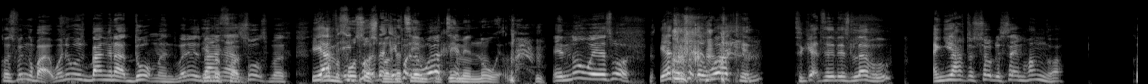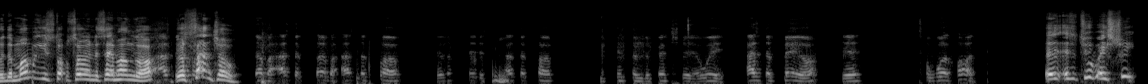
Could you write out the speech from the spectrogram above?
Because think about it, when he was banging out Dortmund, when he was banging out before- Salzburg, he had before he put, the, Salzburg, he the, put team, the the work team in. in Norway. in Norway as well. He had to put the work in to get to this level, and you have to show the same hunger. Because the moment you stop showing the same hunger, you're Sancho. No, but as the club, as the club, let me say this: as the club, you give them the best straight away. As the player, yeah, to work hard. It's a two way street.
